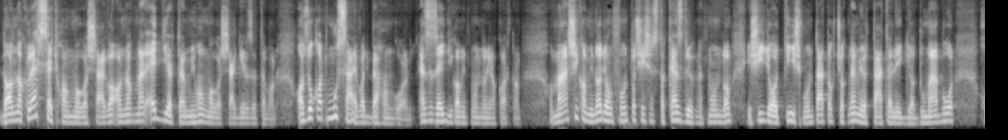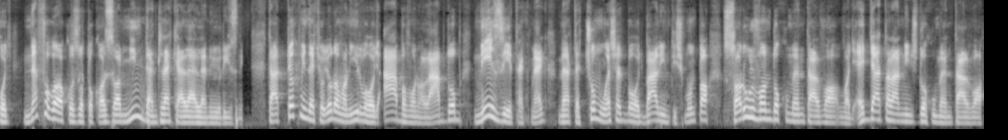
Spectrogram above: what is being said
de annak lesz egy hangmagassága, annak már egyértelmű hangmagasságérzete van. Azokat muszáj vagy behangolni. Ez az egyik, amit mondani akartam. A másik, ami nagyon fontos, és ezt a kezdőknek mondom, és így, ahogy ti is mondtátok, csak nem jött át eléggé a dumából, hogy ne foglalkozzatok azzal, mindent le kell ellenőrizni. Tehát tök mindegy, hogy oda van írva, hogy A-ba van a lábdob, nézzétek meg, mert egy csomó esetben, hogy Bálint is mondta, szarul van dokumentálva, vagy egyáltalán nincs dokumentálva,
